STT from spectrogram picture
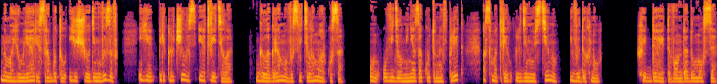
На моем Лиаре сработал еще один вызов, и я переключилась и ответила. Голограмма высветила Маркуса. Он увидел меня закутанную в плед, осмотрел ледяную стену и выдохнул. Хоть до этого он додумался.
